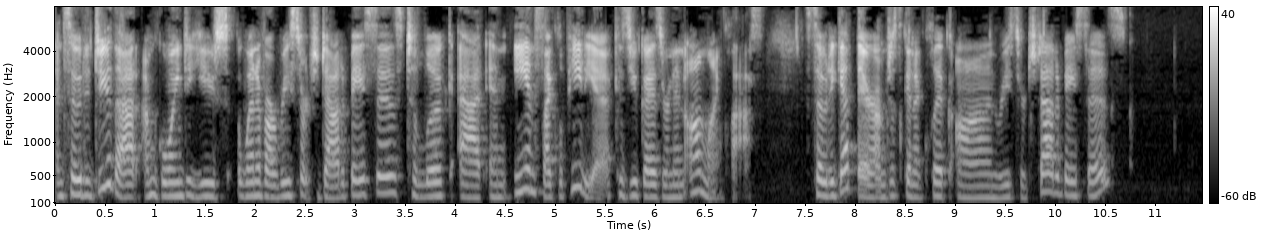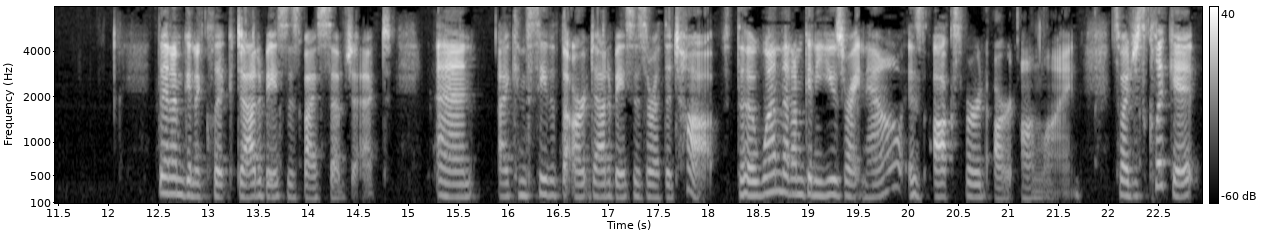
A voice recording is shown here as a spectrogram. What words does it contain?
And so to do that, I'm going to use one of our research databases to look at an e-encyclopedia because you guys are in an online class. So to get there, I'm just going to click on research databases. Then I'm going to click databases by subject. And I can see that the art databases are at the top. The one that I'm going to use right now is Oxford Art Online. So I just click it.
